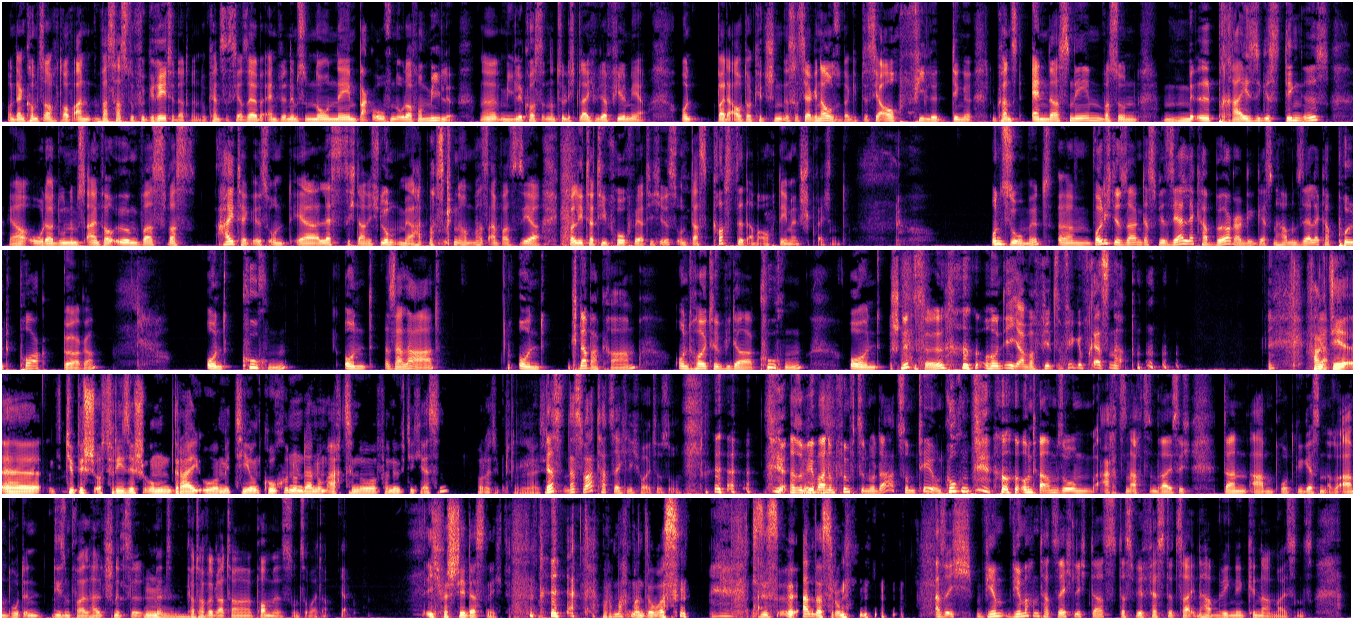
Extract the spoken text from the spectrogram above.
Und dann kommt es auch drauf an, was hast du für Geräte da drin. Du kennst es ja selber. Entweder nimmst du No-Name-Backofen oder von Miele. Ne? Miele kostet natürlich gleich wieder viel mehr. Und bei der Outdoor Kitchen ist es ja genauso. Da gibt es ja auch viele Dinge. Du kannst Enders nehmen, was so ein mittelpreisiges Ding ist. Ja, oder du nimmst einfach irgendwas, was Hightech ist und er lässt sich da nicht lumpen. Er hat was genommen, was einfach sehr qualitativ hochwertig ist und das kostet aber auch dementsprechend. Und somit ähm, wollte ich dir sagen, dass wir sehr lecker Burger gegessen haben und sehr lecker Pulled Pork Burger und Kuchen und Salat und Knabberkram und heute wieder Kuchen und Schnitzel und ich einfach viel zu viel gefressen habe. Fangt ja. ihr äh, typisch ostfriesisch um 3 Uhr mit Tee und Kuchen und dann um 18 Uhr vernünftig essen? Oder 17.30 Das, das war tatsächlich heute so. also ja. wir waren um 15 Uhr da zum Tee und Kuchen und haben so um 18, 18.30 dann Abendbrot gegessen. Also Abendbrot in diesem Fall halt Schnitzel mm. mit Kartoffelgratin, Pommes und so weiter. Ja. Ich verstehe das nicht. Warum macht man sowas? Dieses äh, andersrum. Also ich, wir, wir machen tatsächlich das, dass wir feste Zeiten haben wegen den Kindern meistens.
